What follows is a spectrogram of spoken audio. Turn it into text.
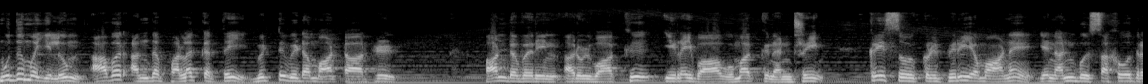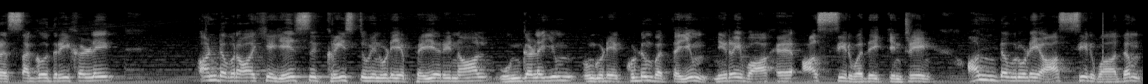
முதுமையிலும் அவர் அந்த பழக்கத்தை விட்டுவிட மாட்டார்கள். ஆண்டவரின் அருள்வாக்கு இறைவா உமக்கு நன்றி. கிறிஸ்துவுக்குள் பிரியமான என் அன்பு சகோதர சகோதரிகளே ஆண்டவராகிய இயேசு கிறிஸ்துவினுடைய பெயரினால் உங்களையும் உங்களுடைய குடும்பத்தையும் நிறைவாக ஆசீர்வதிக்கின்றேன். ஆண்டவருடைய ஆசீர்வாதம்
